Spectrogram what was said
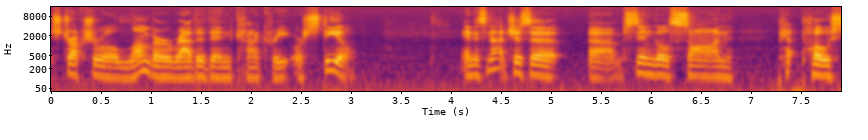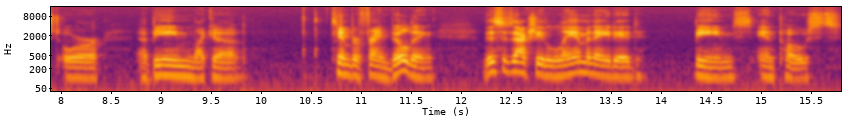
structural lumber rather than concrete or steel. And it's not just a um, single sawn post or a beam like a timber frame building. This is actually laminated beams and posts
